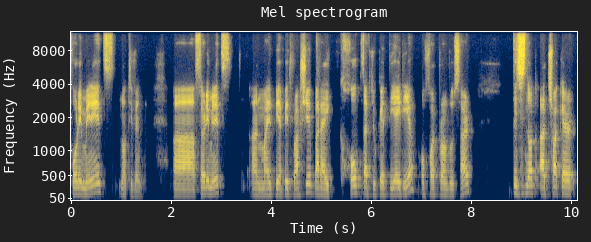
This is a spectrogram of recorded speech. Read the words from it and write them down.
40 minutes, not even uh, 30 minutes and might be a bit rushy, but I hope that you get the idea of what program rules are. This is not a tracker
